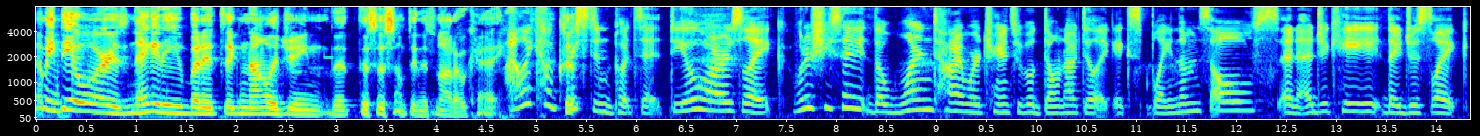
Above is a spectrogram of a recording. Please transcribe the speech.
I mean, DOR is negative, but it's acknowledging that this is something that's not okay. I like how Kristen puts it. DOR is like, what does she say? The one time where trans people don't have to like explain themselves and educate, they just like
